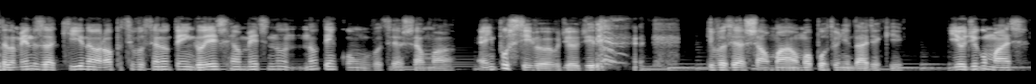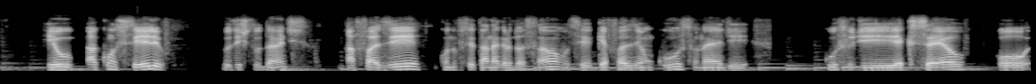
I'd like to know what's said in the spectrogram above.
Pelo menos aqui na Europa, se você não tem inglês, realmente não, não tem como você achar uma. É impossível, eu, diria, de você achar uma, uma oportunidade aqui. E eu digo mais, eu aconselho os estudantes a fazer quando você está na graduação, você quer fazer um curso, né, de curso de Excel, ou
